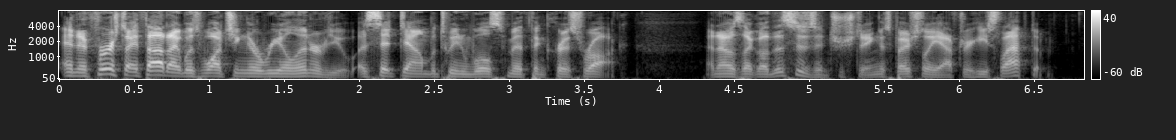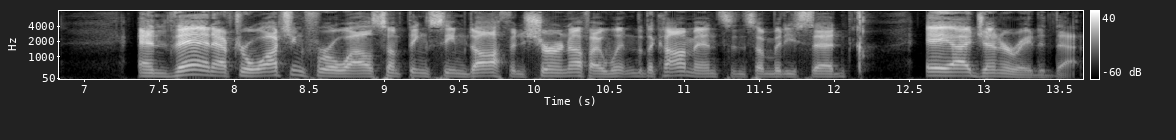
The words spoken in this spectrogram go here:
and at first I thought I was watching a real interview, a sit down between Will Smith and Chris Rock. And I was like, oh, this is interesting, especially after he slapped him. And then after watching for a while, something seemed off. And sure enough, I went into the comments and somebody said, AI generated that.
